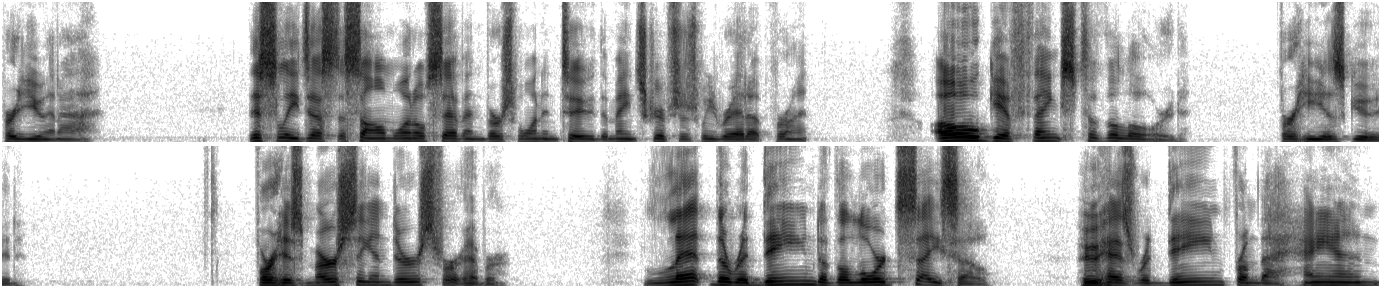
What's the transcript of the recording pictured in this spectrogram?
for you and I. This leads us to Psalm 107, verse 1 and 2, the main scriptures we read up front. Oh, give thanks to the Lord, for he is good, for his mercy endures forever. Let the redeemed of the Lord say so, who has redeemed from the hand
